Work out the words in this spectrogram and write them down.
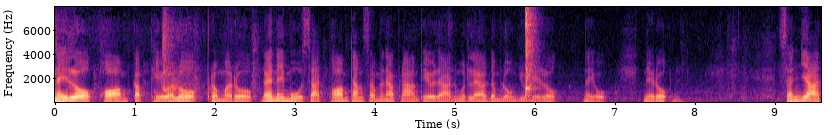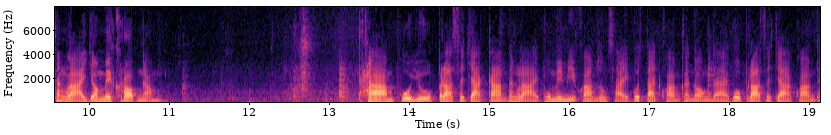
ในโลกพร้อมกับเทวโลก พรหมโลก และในหมู่สัตว์พร้อมทั้งสมณพราหมณ์เทวดานุมุตแล้วดำรงอยู่ในโลกในอกในโลกหนึ่งสัญญาทั้งหลายย่อมไม่ครอบงำพราหมณ์ผู้อยู่ปราศจากกามทั้งหลาย ผู้ไม่มีความสงสัยผู้ตัดความขนองได้ ผู้ปราศจากความท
